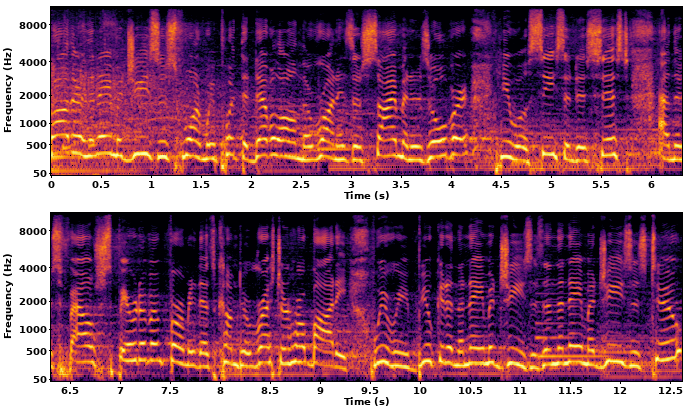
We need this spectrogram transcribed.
Father, in the name of Jesus, one, we put the devil on the run. His assignment is over. He will cease and desist. And this foul spirit of infirmity that's come to rest in her body, we rebuke it in the name of Jesus. In the name of Jesus, too.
